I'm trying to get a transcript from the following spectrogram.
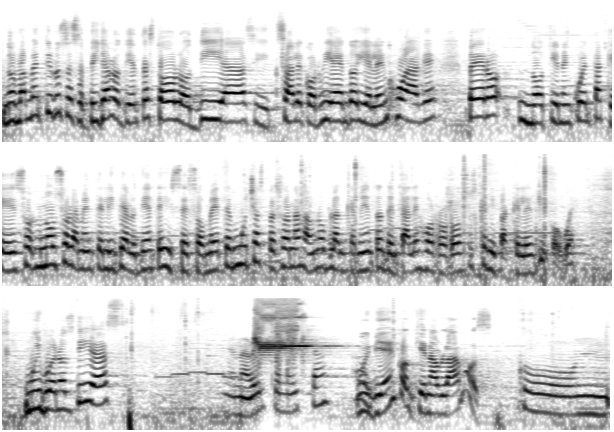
Normalmente uno se cepilla los dientes todos los días y sale corriendo y el enjuague, pero no tiene en cuenta que eso no solamente limpia los dientes y se someten muchas personas a unos blanqueamientos dentales horrorosos que ni para qué les digo, güey. Muy buenos días. Anabel, ¿cómo está? Muy bien, ¿con quién hablamos? Con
